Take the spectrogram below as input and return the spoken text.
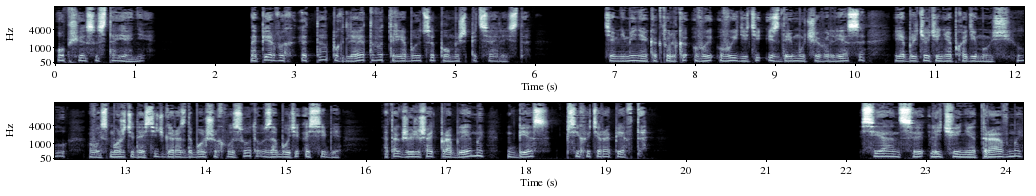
общее состояние. На первых этапах для этого требуется помощь специалиста. Тем не менее, как только вы выйдете из дремучего леса и обретете необходимую силу, вы сможете достичь гораздо больших высот в заботе о себе, а также решать проблемы без психотерапевта. Сеансы лечения травмы,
